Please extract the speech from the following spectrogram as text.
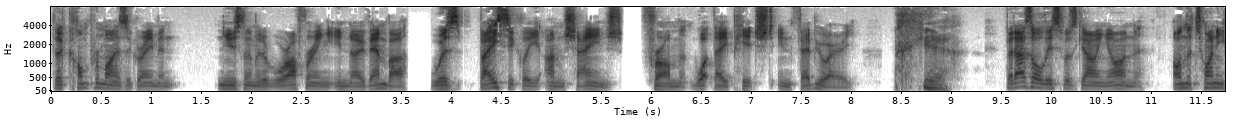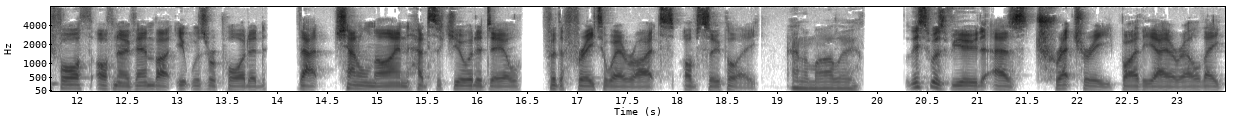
the compromise agreement News Limited were offering in November was basically unchanged from what they pitched in February. yeah. But as all this was going on, on the 24th of November, it was reported that Channel 9 had secured a deal for the free to air rights of Super League. Animale. This was viewed as treachery by the ARL. They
